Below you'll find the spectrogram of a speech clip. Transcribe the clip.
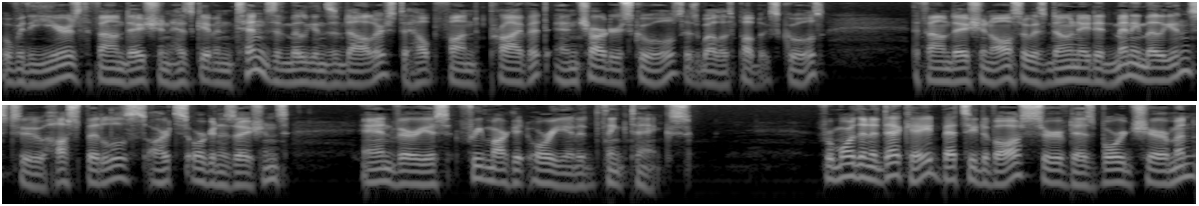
Over the years, the foundation has given tens of millions of dollars to help fund private and charter schools as well as public schools. The foundation also has donated many millions to hospitals, arts organizations, and various free market oriented think tanks. For more than a decade, Betsy DeVos served as board chairman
